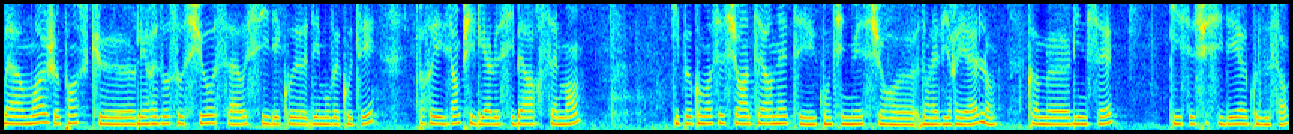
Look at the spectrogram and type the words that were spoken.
Ben, moi, je pense que les réseaux sociaux, ça a aussi des, des mauvais côtés. Par exemple, il y a le cyberharcèlement qui peut commencer sur Internet et continuer sur, euh, dans la vie réelle, comme euh, l'INSEE qui s'est suicidé à cause de ça.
